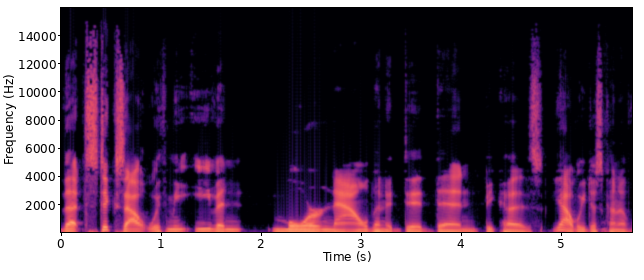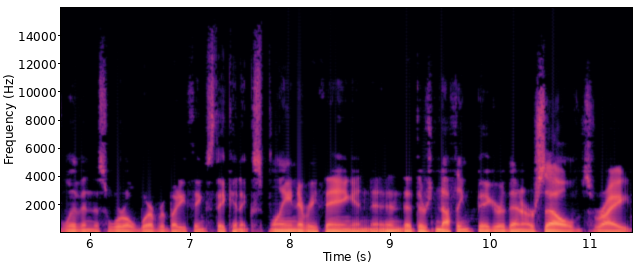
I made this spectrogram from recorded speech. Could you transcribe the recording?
that sticks out with me even more now than it did then because yeah we just kind of live in this world where everybody thinks they can explain everything and, and that there's nothing bigger than ourselves right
